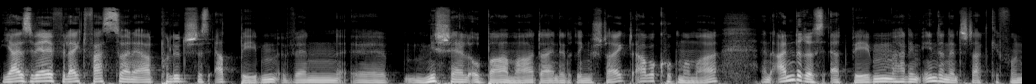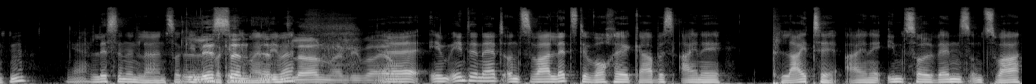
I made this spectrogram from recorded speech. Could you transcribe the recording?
Ja, es wäre vielleicht fast so eine Art politisches Erdbeben, wenn äh, Michelle Obama da in den Ring steigt. Aber gucken wir mal. Ein anderes Erdbeben hat im Internet stattgefunden. Ja, listen and learn. So geht listen mein and Lieber. learn, mein Lieber. Ja. Äh, Im Internet und zwar letzte Woche gab es eine Pleite, eine Insolvenz und zwar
